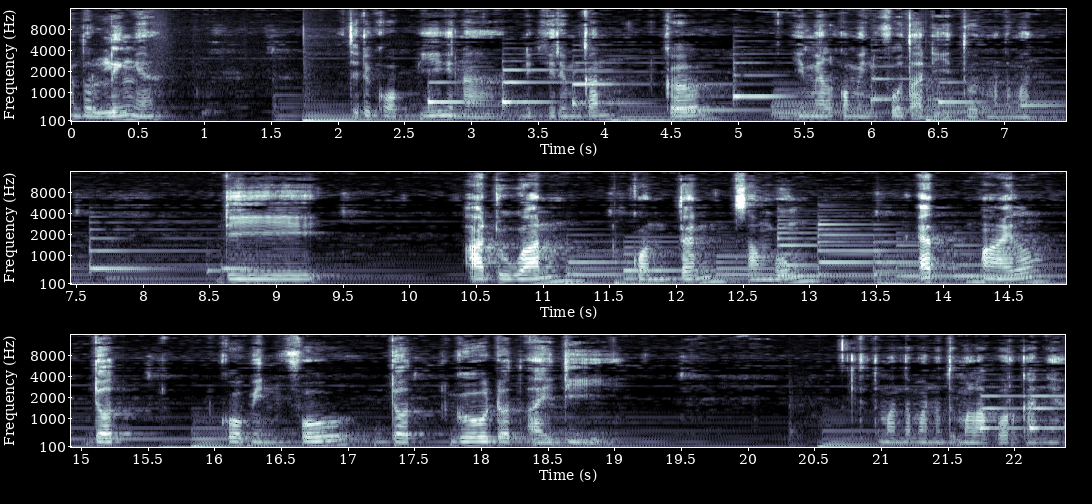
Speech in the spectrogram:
atau link ya jadi copy nah dikirimkan ke email kominfo tadi itu teman-teman. Di aduan konten sambung at mail.kominfo.go.id kita teman-teman untuk melaporkannya.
